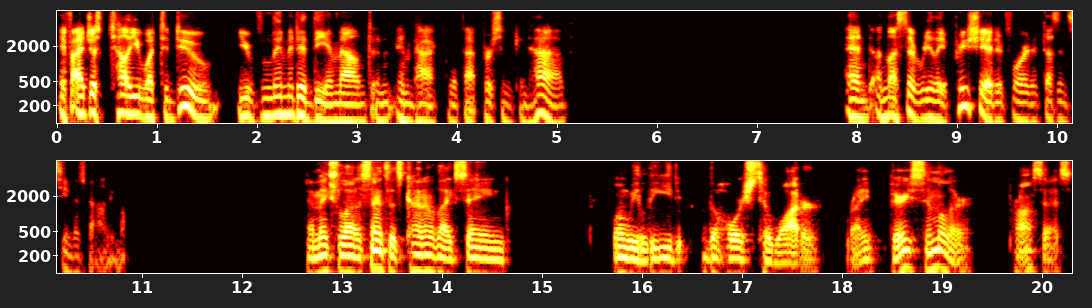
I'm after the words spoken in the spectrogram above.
If I just tell you what to do, you've limited the amount and impact that that person can have. And unless they're really appreciated for it, it doesn't seem as valuable. That makes a lot of sense. It's kind of like saying when we lead the horse to water, right? Very similar process.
